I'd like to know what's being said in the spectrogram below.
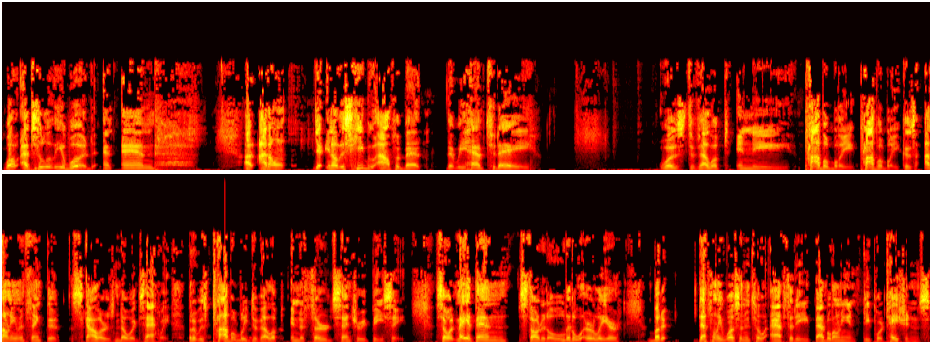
Well, absolutely it would. And, and I, I don't, you know, this Hebrew alphabet that we have today was developed in the probably, probably, because I don't even think that scholars know exactly, but it was probably developed in the third century BC. So it may have been started a little earlier, but it definitely wasn't until after the Babylonian deportations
